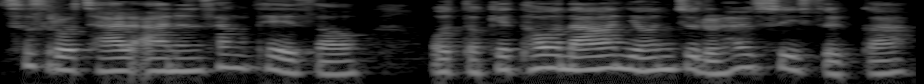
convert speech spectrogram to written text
스스로 잘 아는 상태에서 어떻게 더 나은 연주를 할 수 있을까?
